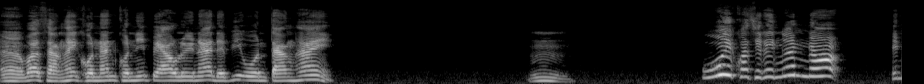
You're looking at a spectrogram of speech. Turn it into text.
เออว่าสั่งให้คนนั้นคนนี้ไปเอาเลยนะ เดี๋ยวพี่โอนตังให้ อืมอุ้ยกว่าจะได้เงินเนาะเป็น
